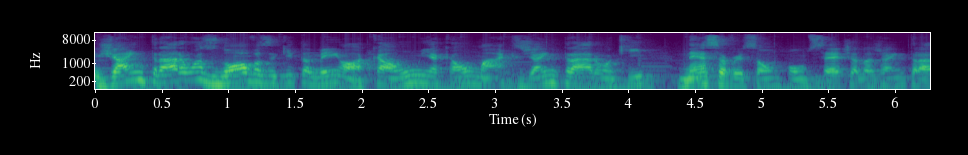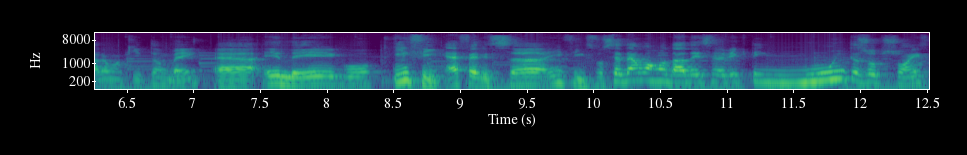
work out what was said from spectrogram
já entraram as novas aqui também, ó, a K1 e a K1 Max já entraram aqui nessa versão 1.7, elas já entraram aqui também. É, Elego, enfim, FLSAN, enfim, se você der uma rodada aí, você vai ver que tem muitas opções.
